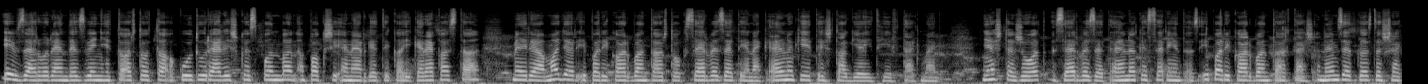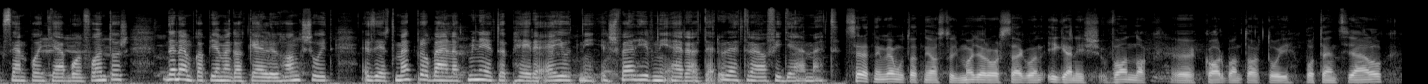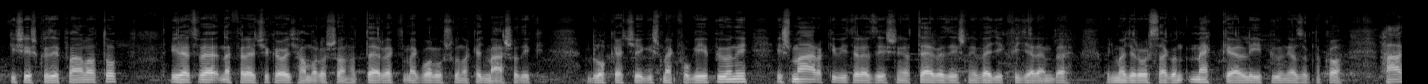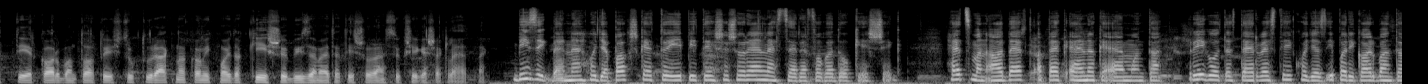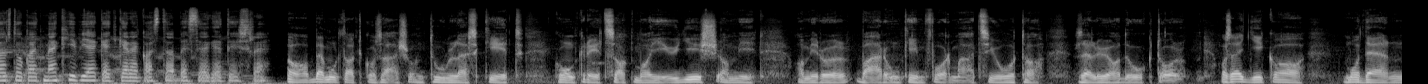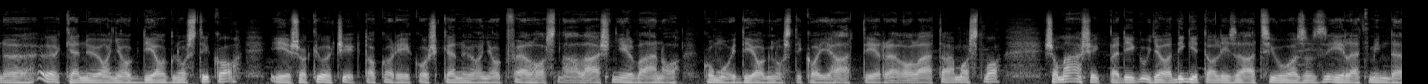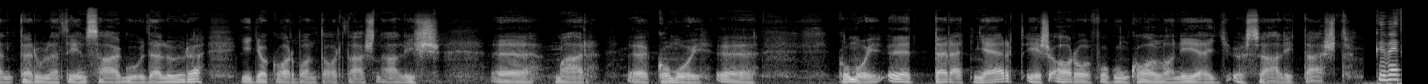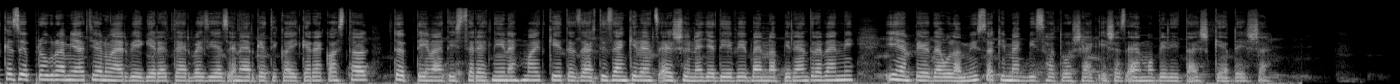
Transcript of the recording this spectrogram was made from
Évzáró rendezvényét tartotta a Kulturális Központban a Paksi Energetikai Kerekasztal, melyre a Magyar Ipari Karbantartók szervezetének elnökét és tagjait hívták meg. Nyeste Zsolt, a szervezet elnöke szerint az ipari karbantartás a nemzetgazdaság szempontjából fontos, de nem kapja meg a kellő hangsúlyt, ezért megpróbálnak minél több helyre eljutni és felhívni erre a területre a figyelmet. Szeretném bemutatni azt, hogy Magyarországon igenis vannak karbantartói potenciálok, kis- és középvállalatok, illetve ne felejtsük el, hogy hamarosan, ha tervek megvalósulnak, egy második blokkegység is meg fog épülni, és már a kivitelezésnél, a tervezésnél vegyék figyelembe, hogy Magyarországon meg kell lépülni azoknak a háttér karbantartói struktúráknak, amik majd a későbbi üzemeltetés során szükségesek lehetnek. Bízik benne, hogy a Paks 2 építése során lesz erre fogadókészség. Hetzman Albert, a PEC elnöke elmondta, régóta tervezték, hogy az ipari karbantartókat meghívják egy kerekasztal beszélgetésre. A bemutatkozáson túl lesz két konkrét szakmai ügy is, ami, amiről várunk információt az előadóktól. Az egyik a modern kenőanyag diagnosztika és a költségtakarékos kenőanyag felhasználás nyilván a komoly diagnosztikai háttérrel alátámasztva, és a másik pedig ugye a digitalizáció az az élet minden területén száguld előre, így a karbantartásnál is e, már e, komoly e, komoly teret nyert, és arról fogunk hallani egy összeállítást. Következő programját január végére tervezi az energetikai kerekasztal, több témát is szeretnének majd 2019 első negyedévében napirendre venni, ilyen például a műszaki megbízhatóság és az elmobilitás kérdése.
